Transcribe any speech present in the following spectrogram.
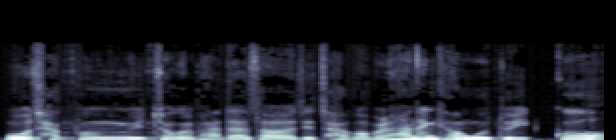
뭐 작품 위촉을 받아서 이제 작업을 하는 경우도 있고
